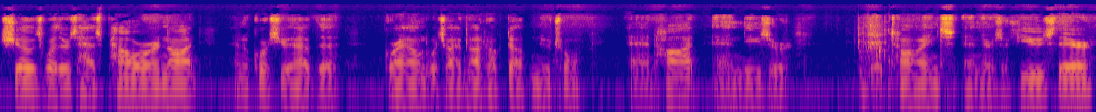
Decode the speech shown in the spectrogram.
shows whether it has power or not. And of course you have the ground, which I have not hooked up, neutral and hot. And these are the tines and there's a fuse there.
